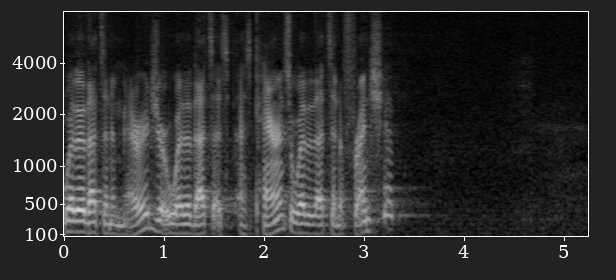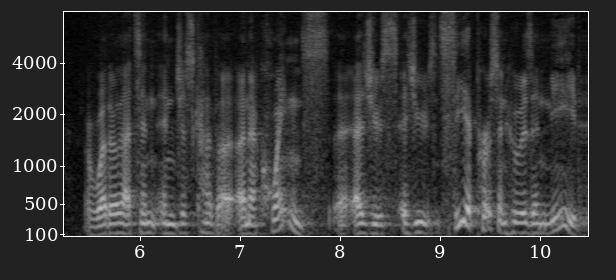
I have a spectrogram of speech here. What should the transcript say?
Whether that's in a marriage or whether that's as, as parents or whether that's in a friendship or whether that's in, in just kind of a, an acquaintance uh, as you, as you see a person who is in need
